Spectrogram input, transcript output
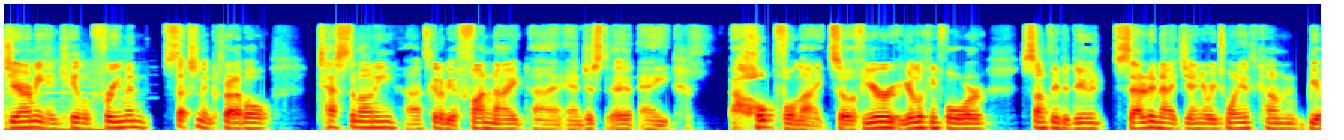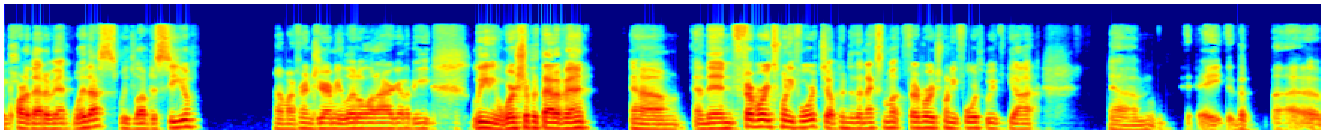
Jeremy and Caleb Freeman. Such an incredible testimony. Uh, it's going to be a fun night uh, and just a, a, a, hopeful night. So if you're you're looking for something to do Saturday night, January 20th, come be a part of that event with us. We'd love to see you. My friend Jeremy Little and I are going to be leading worship at that event. Um, and then February 24th, jump into the next month, February 24th, we've got um, a the uh,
